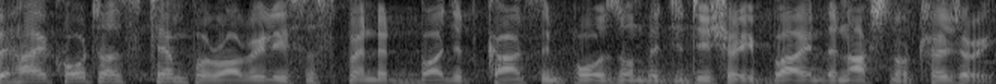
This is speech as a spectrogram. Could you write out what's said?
The High Court has temporarily suspended budget cuts imposed on the judiciary by the National Treasury.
